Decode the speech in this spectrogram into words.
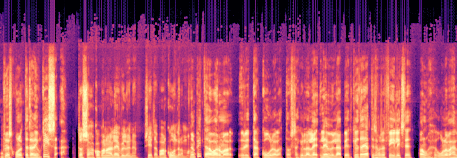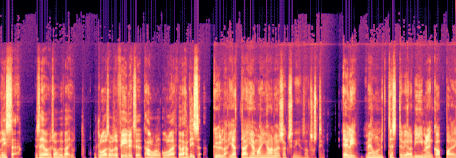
pitäisi kuunnella tätä niinku lisää. Tuossa on kokonaan levyllinen. Siitä vaan kuuntelemaan. No pitää varmaan yrittää kuunnella tuossa kyllä le- levy läpi. Että kyllä tämä jätti semmoisen fiiliksen, että mä haluan ehkä kuulla vähän lisää. Ja se on, se on hyvä juttu. Luo semmoisen fiiliksen, että haluan kuulla ehkä vähän lisää. Kyllä, jättää hieman janoisaksi niin sanotusti. Eli meillä on nyt sitten vielä viimeinen kappale, eli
